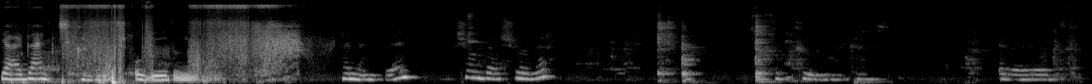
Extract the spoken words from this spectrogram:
yerden çıkarmış oluyorum yani. Hemen de şunu da şöyle sokuyorum arkadaşlar. Evet.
